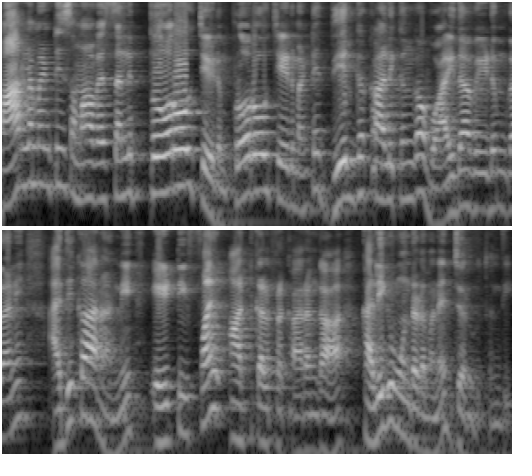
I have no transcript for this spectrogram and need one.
పార్లమెంటు సమావేశాన్ని ప్రోరోగ్ చేయడం ప్రోరోగ్ చేయడం అంటే దీర్ఘకాలికంగా వాయిదా వేయడం కానీ అధికారాన్ని ఎయిటీ ఫైవ్ ఆర్టికల్ ప్రకారంగా కలిగి ఉండడం అనేది జరుగుతుంది.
